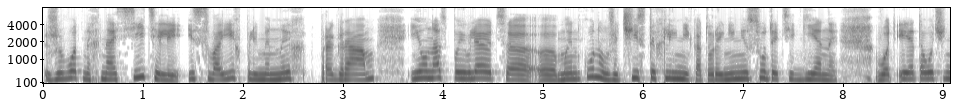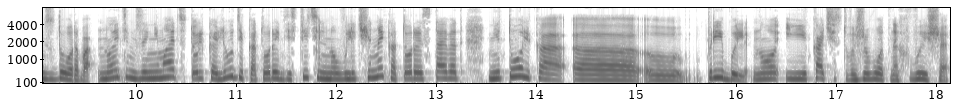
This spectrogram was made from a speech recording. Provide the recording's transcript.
животных-носителей из своих племенных программ, и у нас появляются э, мейнкуны уже чистых линий, которые не несут эти гены, вот, и это очень здорово. Но этим занимаются только люди, которые действительно увлечены, которые ставят не только э, э, прибыль, но и качество животных выше,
